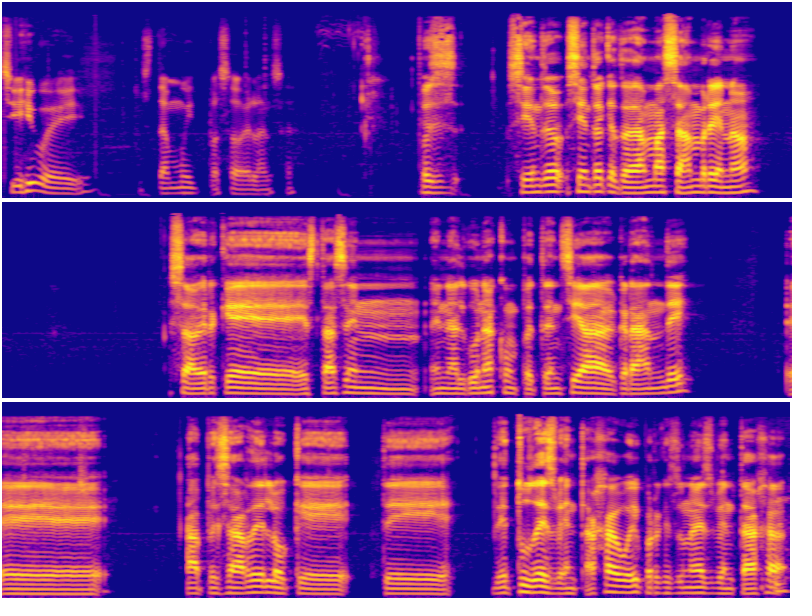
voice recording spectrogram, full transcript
Sí, güey. Está muy pasado de lanza. Pues siento, siento que te da más hambre, ¿no? Saber que estás en, en alguna competencia grande. eh, a pesar de lo que te. De tu desventaja, güey, porque es una desventaja.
